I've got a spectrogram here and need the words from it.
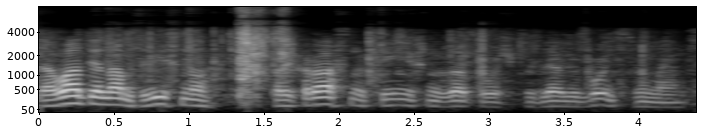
давати нам, звісно, прекрасну фінішну заточку для будь-якого інструменту.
